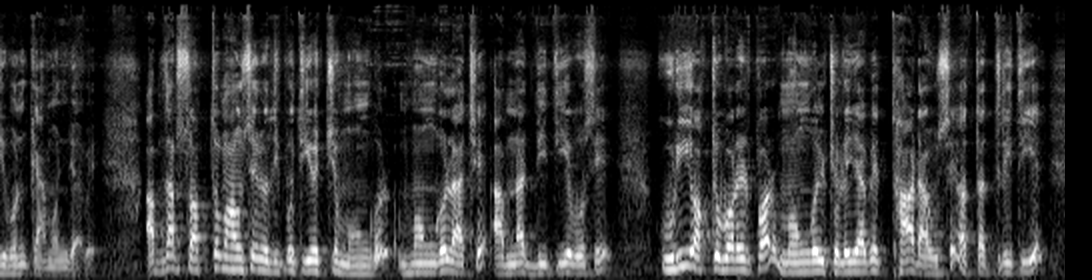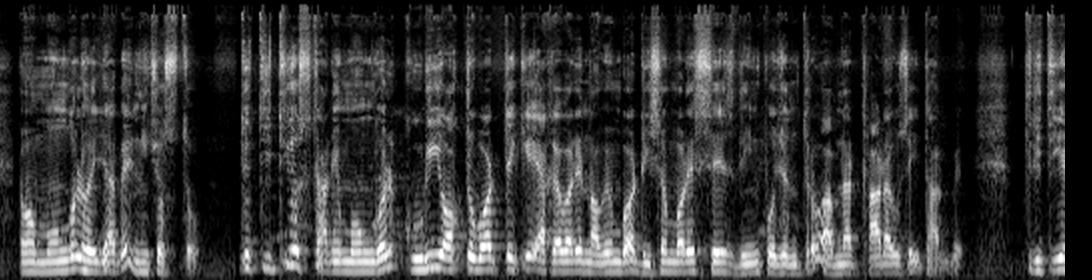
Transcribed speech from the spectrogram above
জীবন কেমন যাবে? আপনার সপ্তম হাউসের অধিপতি হচ্ছে মঙ্গল। মঙ্গল আছে, আপনার দ্বিতীয় বসে কুড়ি অক্টোবরের পর মঙ্গল চলে যাবে থার্ড হাউসে অর্থাৎ তৃতীয়, এবং মঙ্গল হয়ে যাবে নিচস্থ। কিন্তু তৃতীয় স্থানে মঙ্গল, কুড়ি অক্টোবর থেকে একেবারে নভেম্বর, ডিসেম্বরের শেষ দিন পর্যন্ত আপনার থার্ড হাউসেই থাকবে। তৃতীয়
